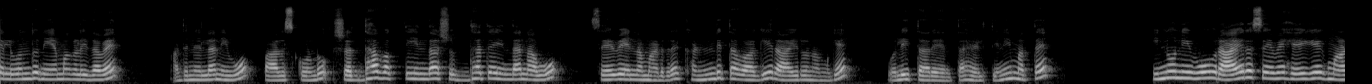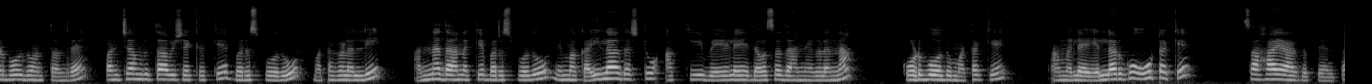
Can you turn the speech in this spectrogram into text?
ಕೆಲವೊಂದು ನಿಯಮಗಳಿದ್ದಾವೆ ಅದನ್ನೆಲ್ಲ ನೀವು ಪಾಲಿಸ್ಕೊಂಡು ಶ್ರದ್ಧಾ ಭಕ್ತಿಯಿಂದ, ಶುದ್ಧತೆಯಿಂದ ನಾವು ಸೇವೆಯನ್ನು ಮಾಡಿದ್ರೆ ಖಂಡಿತವಾಗಿ ರಾಯರು ನಮಗೆ ಒಲಿತಾರೆ ಅಂತ ಹೇಳ್ತೀನಿ. ಮತ್ತು ಇನ್ನು ನೀವು ರಾಯರ ಸೇವೆ ಹೇಗೆ ಹೇಗೆ ಮಾಡ್ಬೋದು ಅಂತಂದರೆ ಪಂಚಾಮೃತಾಭಿಷೇಕಕ್ಕೆ ಬರೆಸ್ಬೋದು ಮಠಗಳಲ್ಲಿ. ಅನ್ನದಾನಕ್ಕೆ ಬರೆಸ್ಬೋದು. ನಿಮ್ಮ ಕೈಲಾದಷ್ಟು ಅಕ್ಕಿ, ಬೇಳೆ, ದವಸ ಧಾನ್ಯಗಳನ್ನು ಕೊಡ್ಬೋದು ಮಠಕ್ಕೆ. ಆಮೇಲೆ ಎಲ್ಲರಿಗೂ ಊಟಕ್ಕೆ ಸಹಾಯ ಆಗುತ್ತೆ ಅಂತ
